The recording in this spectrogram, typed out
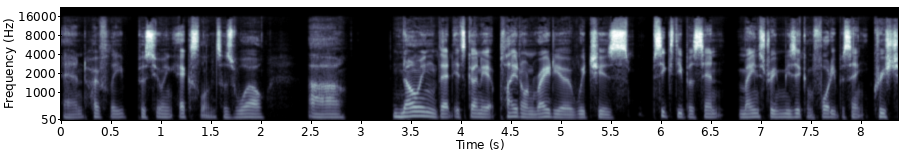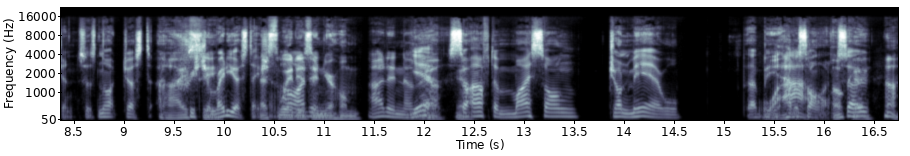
and hopefully pursuing excellence as well. Uh, knowing that it's going to get played on radio, which is 60% mainstream music and 40% Christian. So it's not just a I Christian see. radio station. That's the way Oh, it I in didn't- your home. I didn't know yeah. that. So yeah. after my song, John Mayer will uh, be, have a song on. Okay. So Huh.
